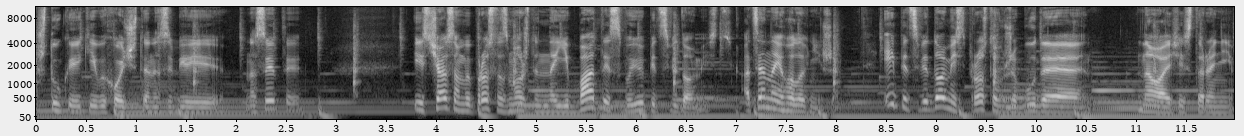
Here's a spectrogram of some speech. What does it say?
штуки, які ви хочете на собі носити. І з часом ви просто зможете наїбати свою підсвідомість. А це найголовніше. І підсвідомість просто вже буде на вашій стороні.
